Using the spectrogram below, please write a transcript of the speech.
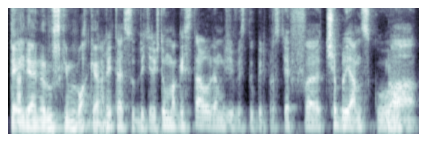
týden ruským vlakem. a to je super, když tou magistrálu, tam můžeš vystoupit prostě v Čebliansku No. a,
